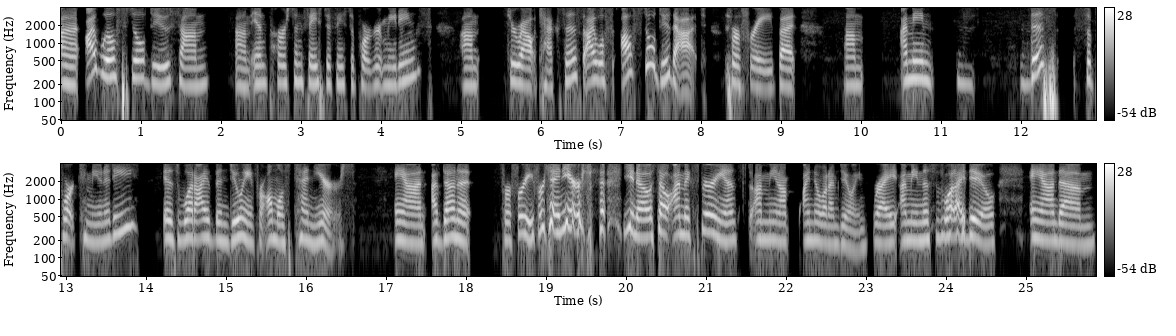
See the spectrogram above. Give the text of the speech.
uh, i will still do some um, in-person face-to-face support group meetings um, throughout texas. I will i'll still do that for free but um, i mean th- this support community is what i've been doing for almost 10 years and i've done it for free for 10 years you know so i'm experienced i mean I, I know what i'm doing right? I mean this is what i do and um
